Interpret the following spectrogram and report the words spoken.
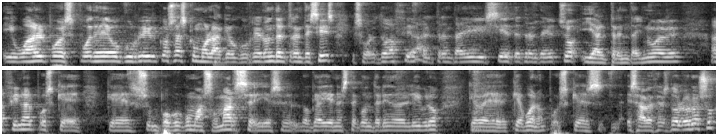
igual pues puede ocurrir cosas como la que ocurrieron del 36 y sobre todo hacia el 37, 38 y al 39 al final, pues que, que, es un poco como asomarse, y es lo que hay en este contenido del libro, que, que bueno, pues que es, es, a veces doloroso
